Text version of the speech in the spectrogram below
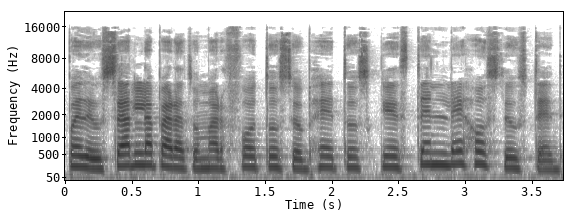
Puede usarla para tomar fotos de objetos que estén lejos de usted,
